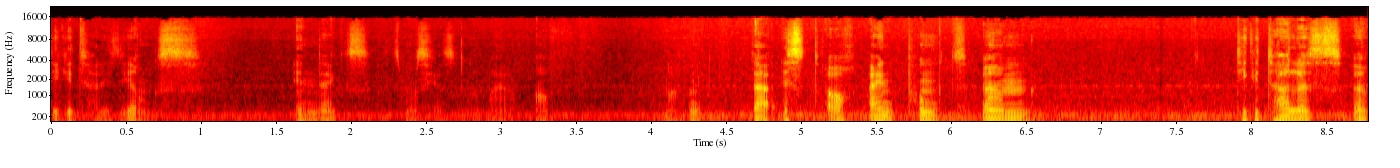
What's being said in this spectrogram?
Digitalisierungsindex, jetzt muss ich das nochmal aufmachen, da ist auch ein Punkt ähm, digitales äh,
